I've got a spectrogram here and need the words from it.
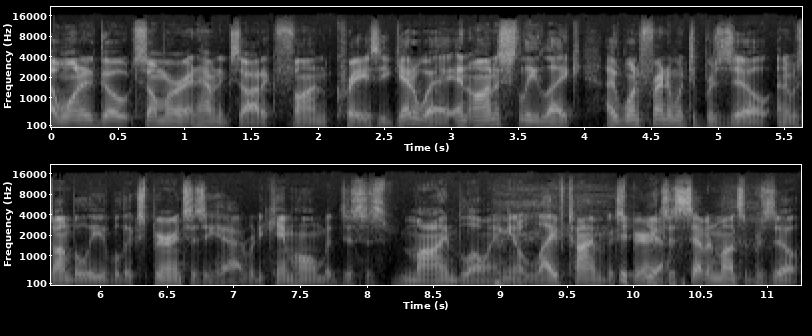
I wanted to go somewhere and have an exotic, fun, crazy getaway. And honestly, like I had one friend who went to Brazil, and it was unbelievable the experiences he had. When he came home with just this mind blowing, you know, lifetime of experiences. Yeah. Seven months in Brazil,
